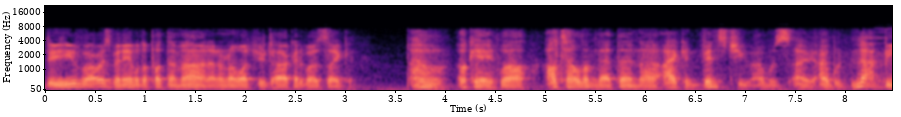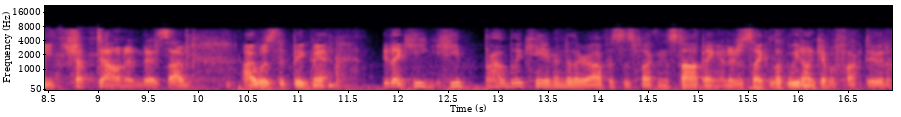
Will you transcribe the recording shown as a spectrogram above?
"Dude, you've always been able to put them on. I don't know what you're talking about." It's like, oh, okay, well, I'll tell them that then uh, I convinced you. I was I, I would not be shut down in this. I I was the big man. Like he he probably came into their offices fucking stomping, and they're just like, look, we don't give a fuck, dude.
